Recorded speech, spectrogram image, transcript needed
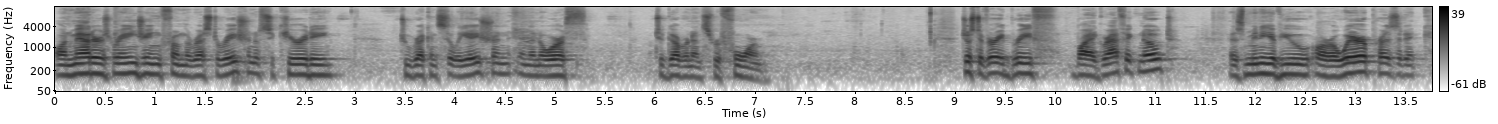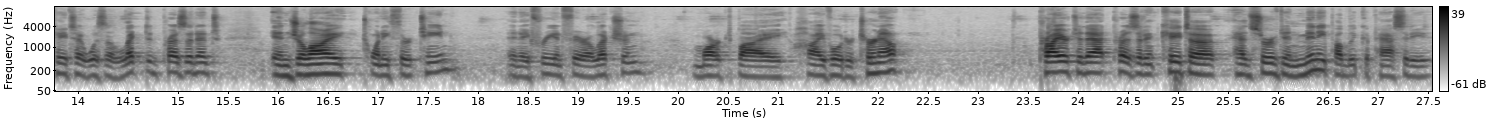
on matters ranging from the restoration of security to reconciliation in the north to governance reform. Just a very brief biographic note. As many of you are aware, President Keita was elected president in July 2013 in a free and fair election marked by high voter turnout. Prior to that, President Keita had served in many public capacity,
